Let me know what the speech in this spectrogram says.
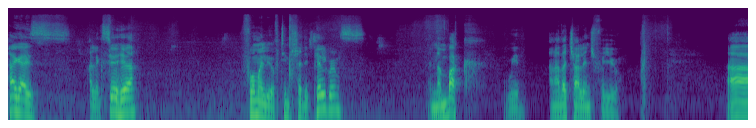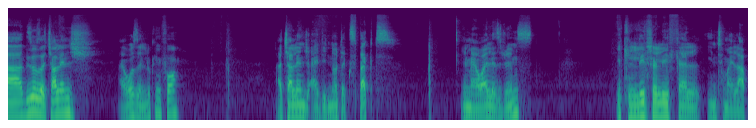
Hi guys, Alex Sio here, formerly of Team Shady Pilgrims, and I'm back with another challenge for you. Uh, this was a challenge I wasn't looking for, a challenge I did not expect in my wildest dreams. It literally fell into my lap.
